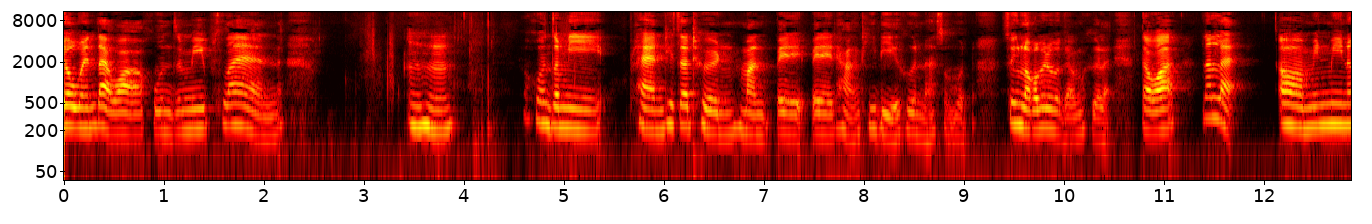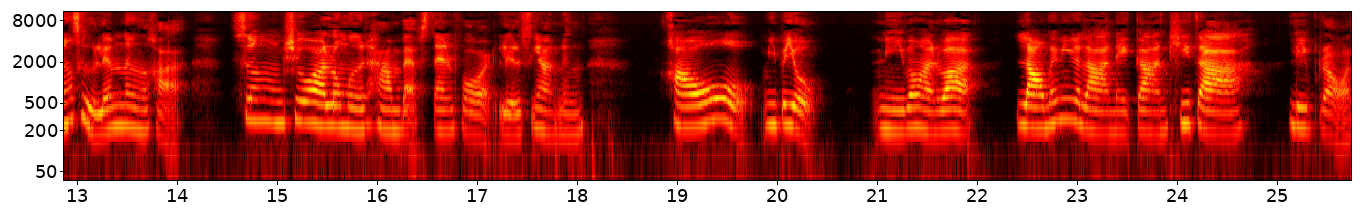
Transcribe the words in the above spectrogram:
ยกเว้นแต่ว่าคุณจะมี plan อือฮึคุณจะมี plan ที่จะ turn มันไปไปในทางที่ดีขึ้นนะสมมติ ซึ่งเราก็ไม่รู้เหมือนกันมันคืออะไร แต่ว่านั่นแหละ เออมินมีหนังสือเล่มหนึ่งค่ะ ซึ่งชื่อว่าลงมือทำแบบสแตนฟอร์ดหรือสักอย่างหนึ่ง เขามีประโยคนี้ประมาณว่า เราไม่มีเวลาในการที่จะรีบร้อน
